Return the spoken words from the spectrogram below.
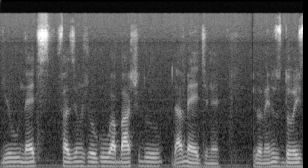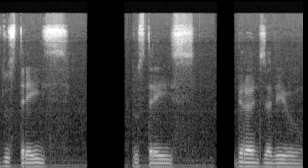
e o Nets fazer um jogo abaixo do, da média, né? Pelo menos dois dos três dos três grandes ali, o,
